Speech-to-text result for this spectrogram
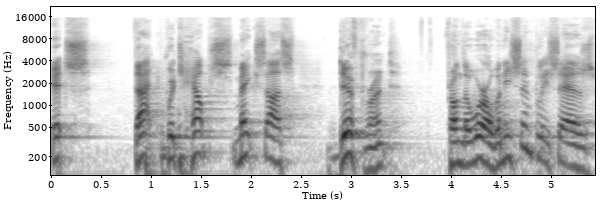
It's that which helps, makes us different from the world. When he simply says,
